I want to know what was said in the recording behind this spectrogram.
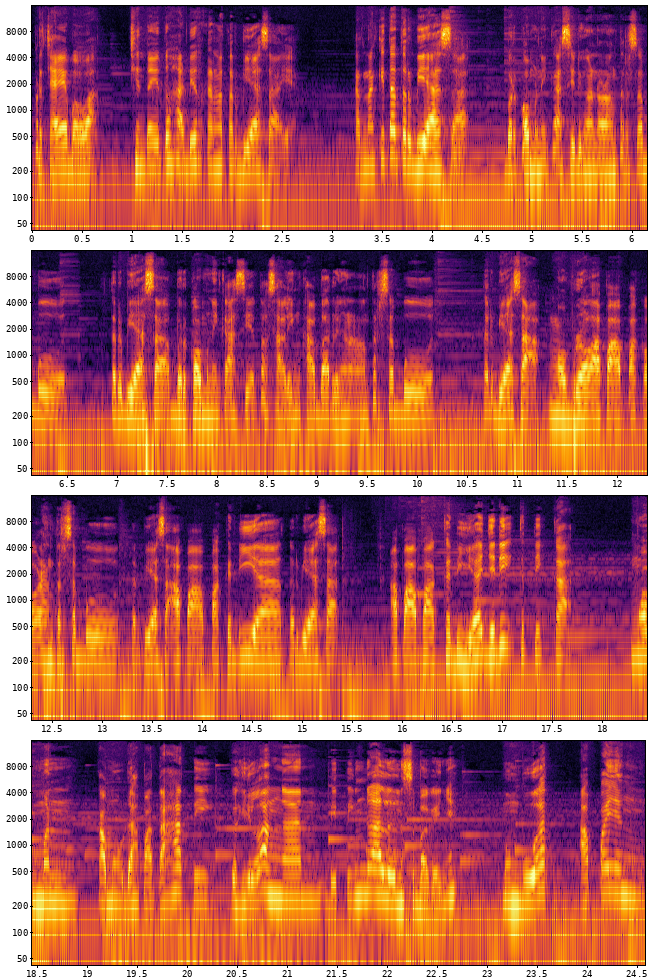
percaya bahwa cinta itu hadir karena terbiasa ya. Karena kita terbiasa berkomunikasi dengan orang tersebut, terbiasa berkomunikasi atau saling kabar dengan orang tersebut, terbiasa ngobrol apa-apa ke orang tersebut, terbiasa apa-apa ke dia, terbiasa apa-apa ke dia. Jadi ketika momen kamu udah patah hati, kehilangan, ditinggal dan sebagainya, membuat apa yang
